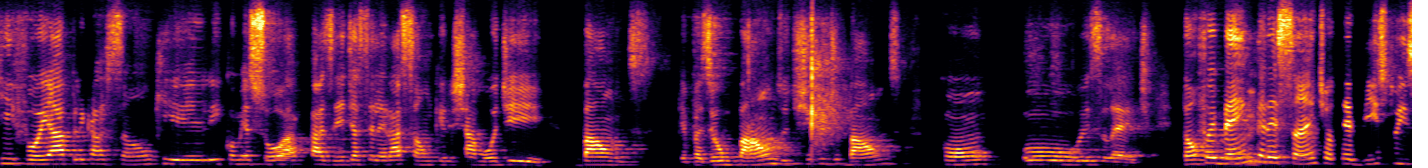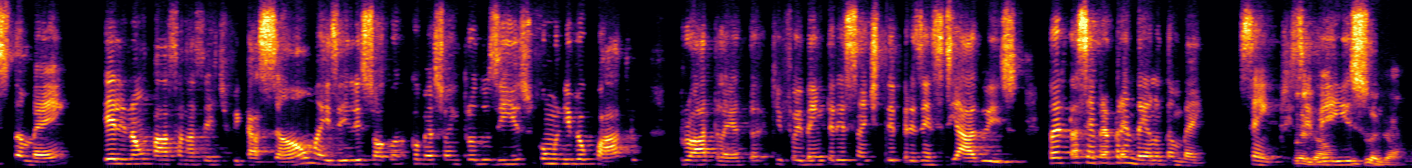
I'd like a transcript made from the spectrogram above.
que foi a aplicação que ele começou a fazer de aceleração, que ele chamou de bounds, que é fazer o bounds, o tiro de bounds com o sled. Então, foi bem interessante eu ter visto isso também ele não passa na certificação, mas ele só começou a introduzir isso como nível 4 para o atleta, que foi bem interessante ter presenciado isso. Então, ele está sempre aprendendo também, sempre. Legal, Você vê isso legal.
